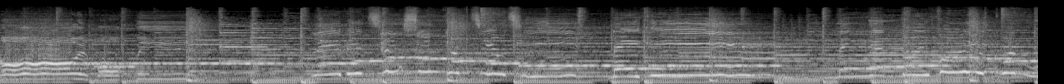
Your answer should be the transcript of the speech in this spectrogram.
爱莫变。离别清酸今朝似未见，明日对花忆君面。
